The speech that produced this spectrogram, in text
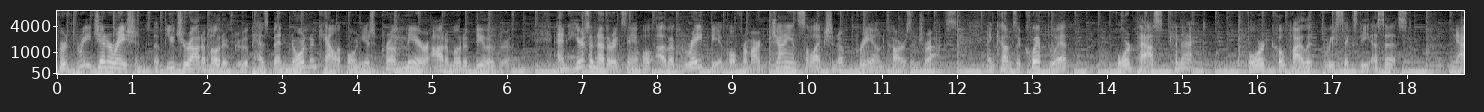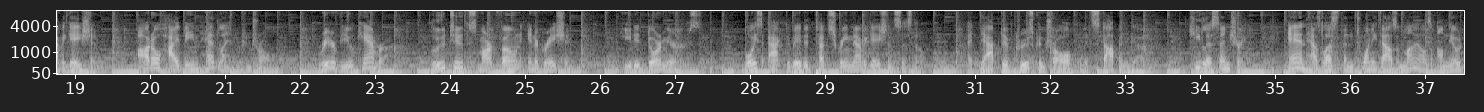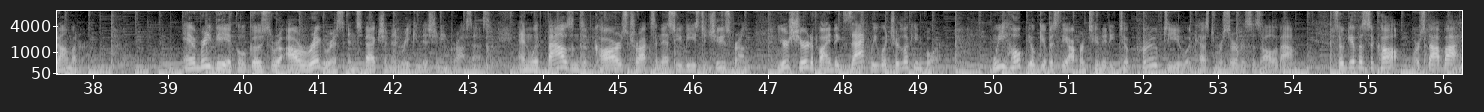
For three generations, the Future Automotive Group has been Northern California's premier automotive dealer group. And here's another example of a great vehicle from our giant selection of pre owned cars and trucks. And comes equipped with FordPass Connect, Ford Copilot 360 Assist, navigation, auto high beam headlamp control, rear view camera, Bluetooth smartphone integration, heated door mirrors, voice activated touchscreen navigation system, adaptive cruise control with stop and go, keyless entry, and has less than 20,000 miles on the odometer. Every vehicle goes through our rigorous inspection and reconditioning process. And with thousands of cars, trucks, and SUVs to choose from, you're sure to find exactly what you're looking for. We hope you'll give us the opportunity to prove to you what customer service is all about. So give us a call or stop by.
